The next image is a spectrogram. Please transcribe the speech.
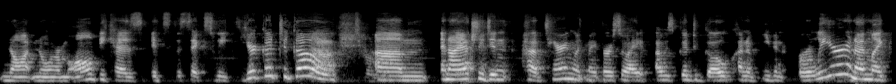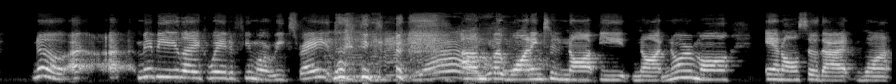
not normal because it's the six weeks. You're good to go. Yeah, totally. um, and I actually didn't have tearing with my first, so I, I was good to go kind of even earlier. And I'm like, no, I, I, maybe like wait a few more weeks, right? Like, mm-hmm. yeah, um, yeah, But wanting to not be not normal and also that want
